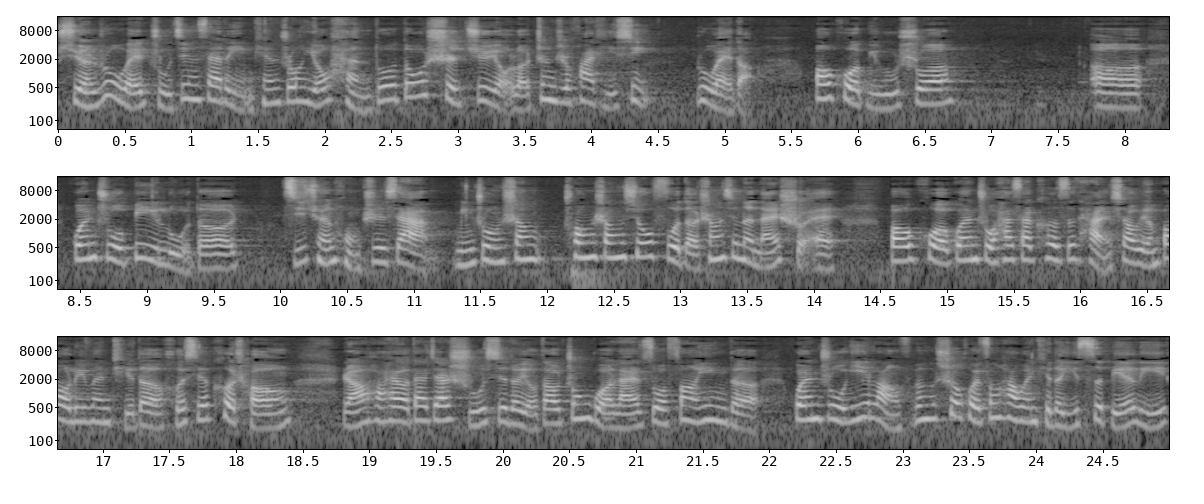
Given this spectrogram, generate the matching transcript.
选入围主竞赛的影片中，有很多都是具有了政治话题性入围的，包括比如说，呃，关注秘鲁的集权统治下民众伤创伤修复的《伤心的奶水》。包括关注哈萨克斯坦校园暴力问题的和谐课程，然后还有大家熟悉的有到中国来做放映的关注伊朗分社会分化问题的一次别离，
